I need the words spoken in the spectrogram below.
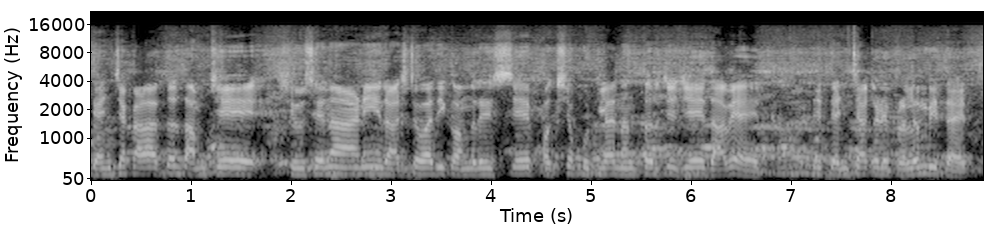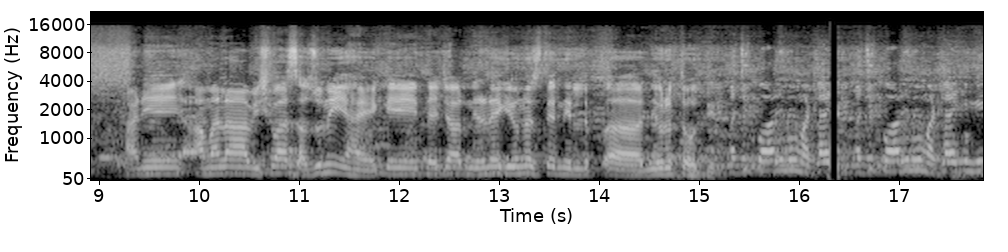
त्यांच्या काळातच आमचे शिवसेना आणि राष्ट्रवादी काँग्रेसचे पक्ष फुटल्यानंतरचे जे दावे आहेत ते त्यांच्याकडे प्रलंबित आहेत. आणि आम्हाला विश्वास अजूनही आहे की त्याच्यावर निर्णय घेऊनच ते निल निवृत्त होतील. अजित पवारांनी म्हटलंय अजित पवारांनी म्हटलंय की मी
